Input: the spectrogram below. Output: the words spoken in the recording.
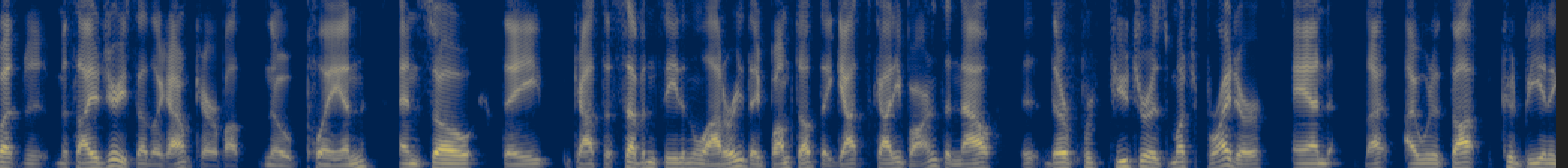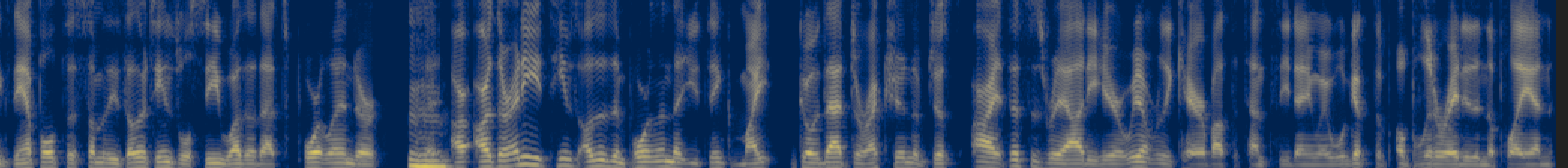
But uh, Masai Ujiri said, like, I don't care about no playing. And so they got the seven seed in the lottery. They bumped up. They got Scottie Barnes, and now uh, their future is much brighter. And that I would have thought could be an example to some of these other teams. We'll see whether that's Portland or mm-hmm. are are there any teams other than Portland that you think might go that direction of just all right, this is reality here. We don't really care about the tenth seed anyway. We'll get the, obliterated in the play in.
